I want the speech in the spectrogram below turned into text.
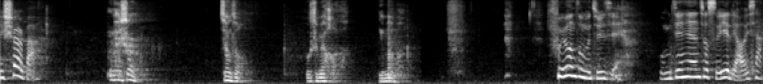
没事吧？没事，江总，我准备好了，您问吧。不用这么拘谨，我们今天就随意聊一下。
